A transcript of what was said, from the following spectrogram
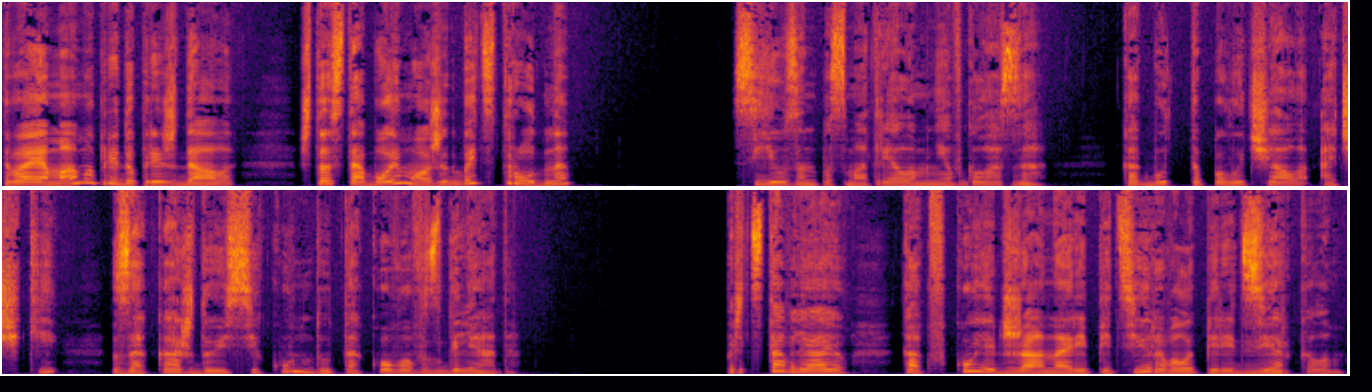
«Твоя мама предупреждала, что с тобой может быть трудно». Сьюзан посмотрела мне в глаза — как будто получала очки за каждую секунду такого взгляда. Представляю, как в колледже она репетировала перед зеркалом.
